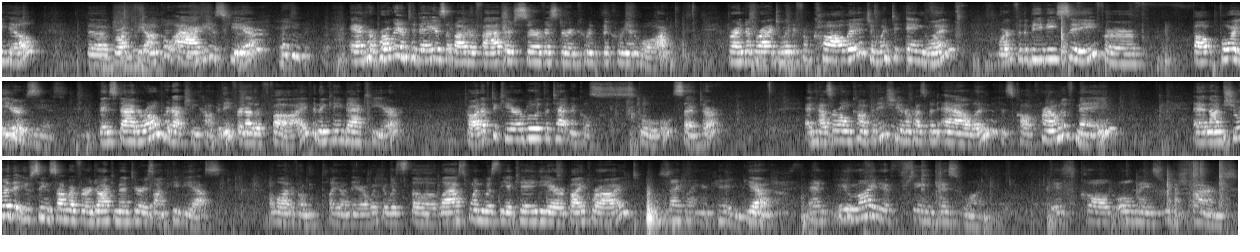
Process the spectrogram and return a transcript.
Hill. The, the Uncle Artie is here. And her program today is about her father's service during the Korean War. Brenda graduated from college and went to England, worked for the BBC for four years, then started her own production company for another five, and then came back here. Taught up to Caribou at the Technical School Center, and has her own company. She and her husband Alan. It's called Crown of Maine. And I'm sure that you've seen some of her documentaries on PBS. A lot of them play on there. What there was, the last one was the Acadia bike ride. Cycling Acadia. Yeah. And you might have seen this one. It's called Old Main Swedish Farms.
